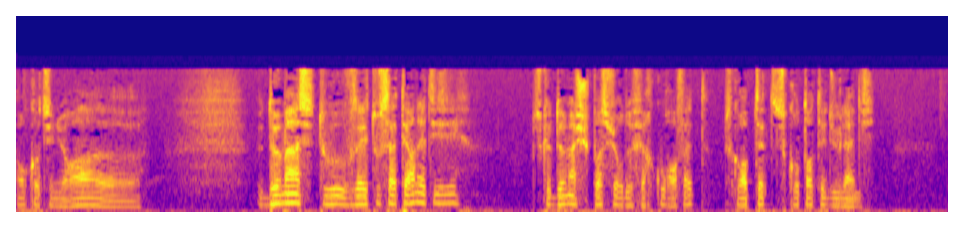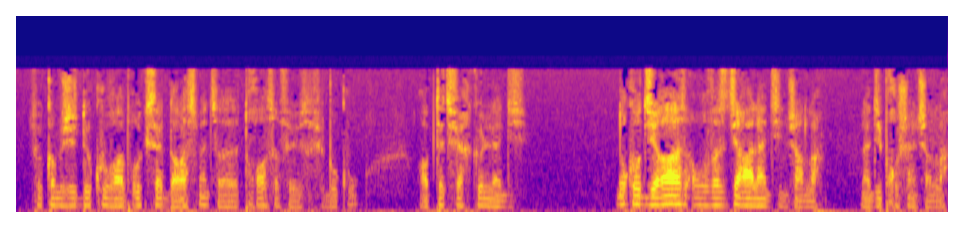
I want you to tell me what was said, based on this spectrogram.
On continuera. Euh, demain, vous avez tous Internet ici Parce que demain, je suis pas sûr de faire cours en fait. Parce qu'on va peut-être se contenter du lundi. Parce que comme j'ai deux cours à Bruxelles dans la semaine, ça, trois, ça fait, ça fait beaucoup. On va peut-être faire que le lundi. Donc on dira, on va se dire à lundi, Inch'Allah. Lundi prochain, Inch'Allah.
